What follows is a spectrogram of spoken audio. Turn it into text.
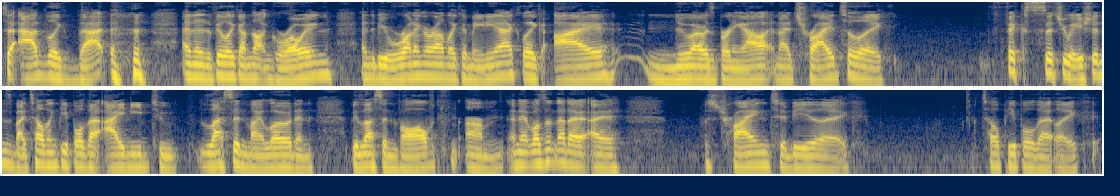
to add like that and then to feel like I'm not growing and to be running around like a maniac, like I knew I was burning out and I tried to like fix situations by telling people that I need to lessen my load and be less involved. Um, and it wasn't that I, I was trying to be like tell people that like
